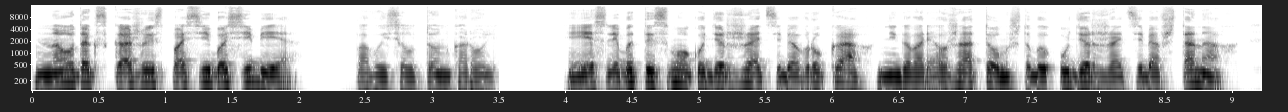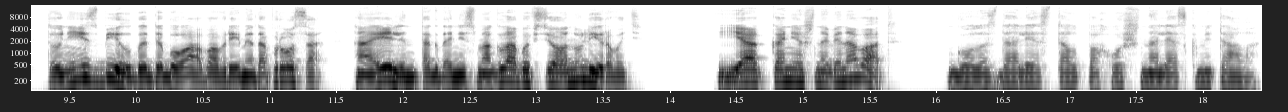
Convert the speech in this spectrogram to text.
«Ну так скажи спасибо себе», — повысил тон король. «Если бы ты смог удержать себя в руках, не говоря уже о том, чтобы удержать себя в штанах, то не избил бы Дебуа во время допроса, а Эллен тогда не смогла бы все аннулировать. Я, конечно, виноват. Голос далее стал похож на лязг металла.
